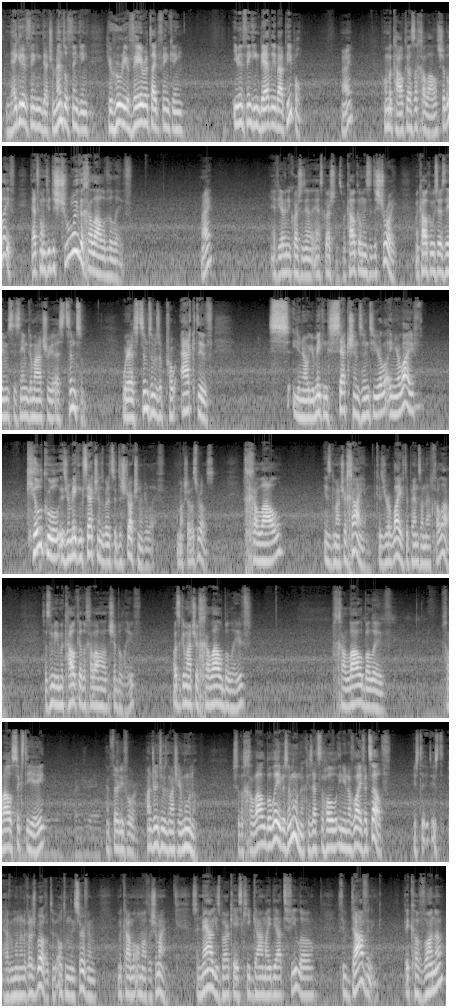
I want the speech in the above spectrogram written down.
negative thinking, detrimental thinking, hiruri avera type thinking, even thinking badly about people, right? Humakalka is a halal shabalev. That's going to destroy the halal of the lev, right? If you have any questions, ask questions. Makalka means to destroy. Makalka, we said, is the same gematria as tzimtzum, whereas tzimtzum is a proactive. You know, you're making sections into your in your life. Kilkul is you're making sections, but it's a destruction of your life. From Machshavas Rose. Chalal is gematria chayim because your life depends on that halal. So it's going to be makalka the halal shabalev. What's gematria halal halev? Halal halev. Halal 68 and 34. 102 is gematria amuna. So the halal halev is amuna because that's the whole union of life itself. Is to, is to have amuna on the Kadosh Baruch to ultimately serve him. So now Yizbar case ki gam tefillah through davening, bekavana,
